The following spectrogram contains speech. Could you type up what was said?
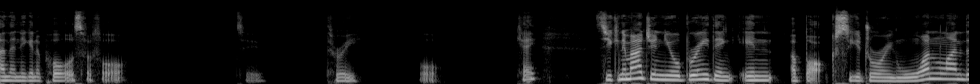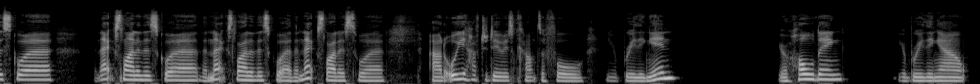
And then you're going to pause for four, two, three, four. Okay. So you can imagine you're breathing in a box. So you're drawing one line of the square, the next line of the square, the next line of the square, the next line of the square. And all you have to do is count to four. And you're breathing in, you're holding, you're breathing out,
